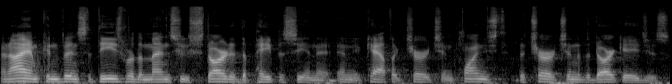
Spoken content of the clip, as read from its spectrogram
And I am convinced that these were the men who started the papacy in the, in the Catholic Church and plunged the church into the Dark Ages.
